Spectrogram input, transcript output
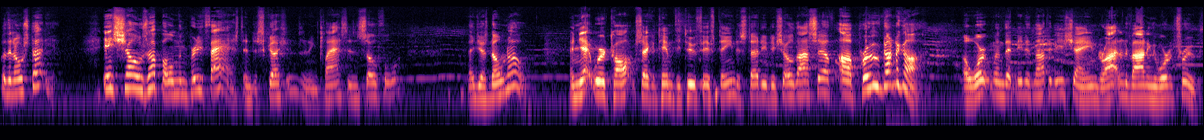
but they don't study it. It shows up on them pretty fast in discussions and in classes and so forth. They just don't know. And yet we're taught, 2 Timothy 2.15, to study to show thyself approved unto God, a workman that needeth not to be ashamed, rightly dividing the word of truth.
